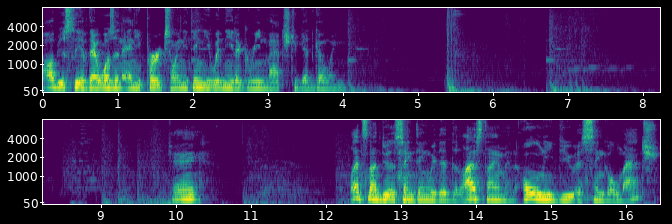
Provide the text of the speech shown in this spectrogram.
Obviously, if there wasn't any perks or anything, you would need a green match to get going. Okay. Let's not do the same thing we did the last time and only do a single match.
